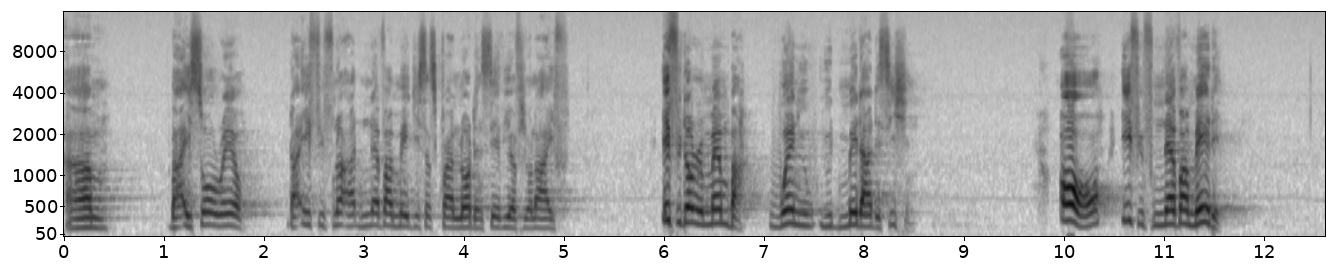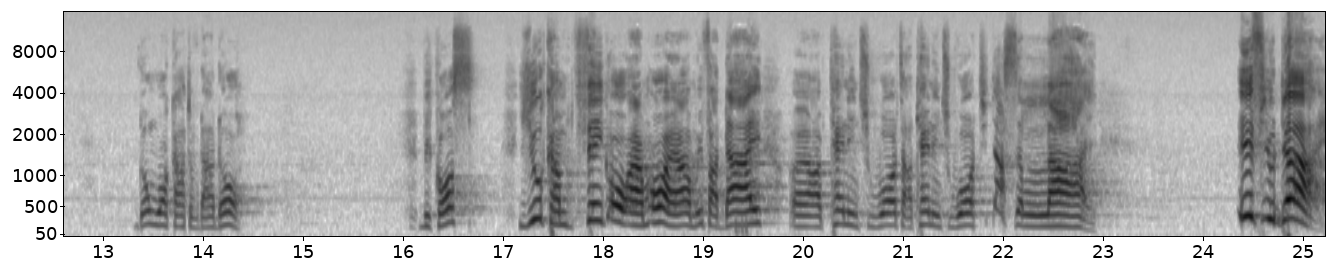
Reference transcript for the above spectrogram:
um, but it's so real that if you've not, never made Jesus Christ Lord and Savior of your life, if you don't remember when you, you made that decision, or if you've never made it, don't walk out of that door. Because you can think, oh, I'm all I am. If I die, uh, I'll turn into what? I'll turn into what? That's a lie. If you die,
